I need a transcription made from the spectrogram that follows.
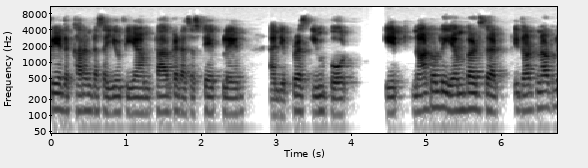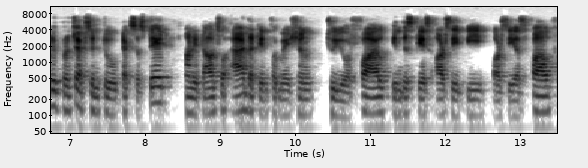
create the current as a UTM, target as a state plane, and you press import. It not only embeds that, it not only projects into Texas State, and it also add that information to your file, in this case, RCP or CS file.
